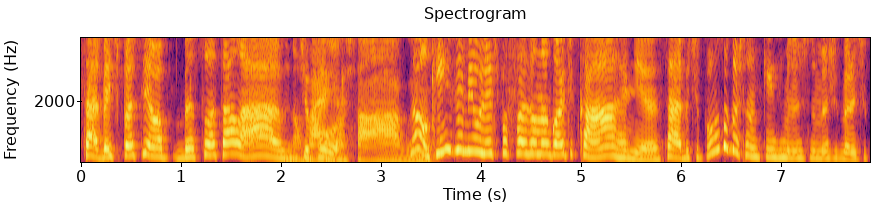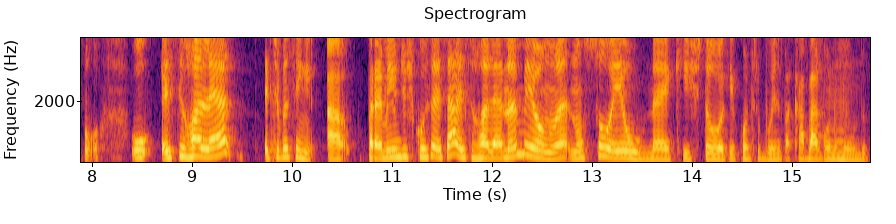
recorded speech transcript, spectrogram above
Sabe? É tipo assim, a pessoa tá lá, Não tipo. vai gastar água. Não, 15 mil litros pra fazer um negócio de carne, sabe? Tipo, eu não tô gastando 15 mil litros no meu chuveiro. Tipo, o, esse rolê. É tipo assim, a, pra mim o discurso é esse: ah, esse rolê não é meu, não, é, não sou eu, né, que estou aqui contribuindo pra acabar água no mundo.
